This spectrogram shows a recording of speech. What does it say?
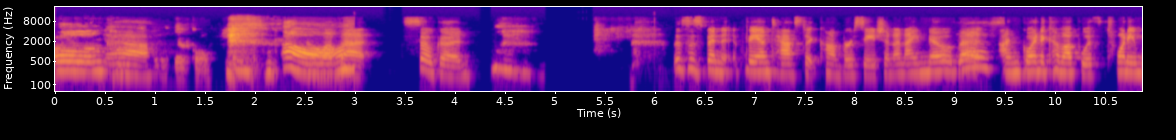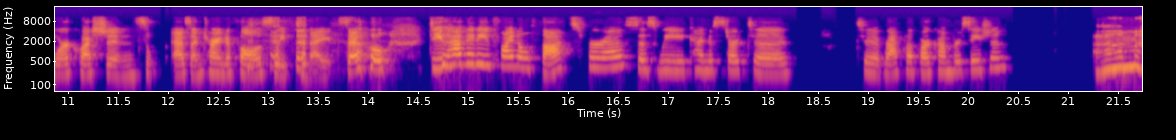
all comes yeah. full circle. Oh, I love that. So good. This has been a fantastic conversation. And I know that yes. I'm going to come up with 20 more questions as I'm trying to fall asleep tonight. So, do you have any final thoughts for us as we kind of start to to wrap up our conversation? Um,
